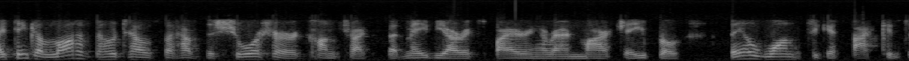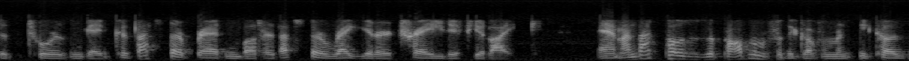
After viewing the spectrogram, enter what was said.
I think a lot of the hotels that have the shorter contracts that maybe are expiring around March, April, they'll want to get back into the tourism game because that's their bread and butter. That's their regular trade, if you like. Um, and that poses a problem for the government because,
